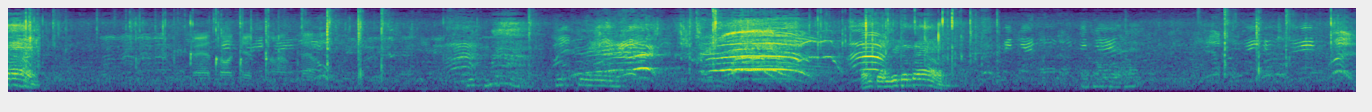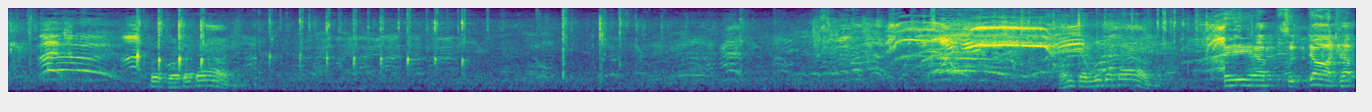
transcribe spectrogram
ได้แปดต่อเจ็ดอ่าแต้มผลเป็นวิทยาแต้มเพื่อโกดได้แต้มผลเป็นวิทยาแต้ม นี่ครับสุดยอดครับ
